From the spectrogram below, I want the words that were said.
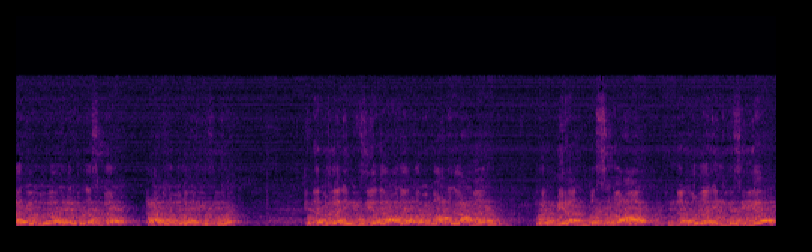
هذه اللغة لعدة أسباب تعلم اللغة الإنجليزية إن اللغة الإنجليزية لها علاقة ببعض الأعمال والصناعات إن اللغة الإنجليزية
